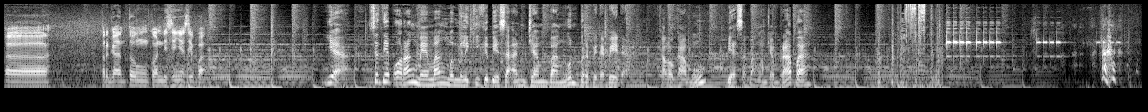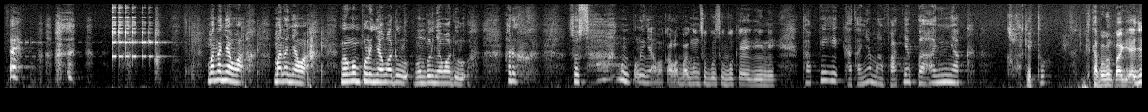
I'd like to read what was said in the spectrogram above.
uh, tergantung kondisinya sih pak. Ya, setiap orang memang memiliki kebiasaan jam bangun berbeda-beda. Kalau kamu biasa bangun jam berapa? Mana nyawa? Mana nyawa? Ngumpulin nyawa dulu, ngumpulin nyawa dulu. Aduh, susah ngumpulin nyawa kalau bangun subuh-subuh kayak gini. Tapi katanya manfaatnya banyak. Kalau gitu, kita bangun pagi aja.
